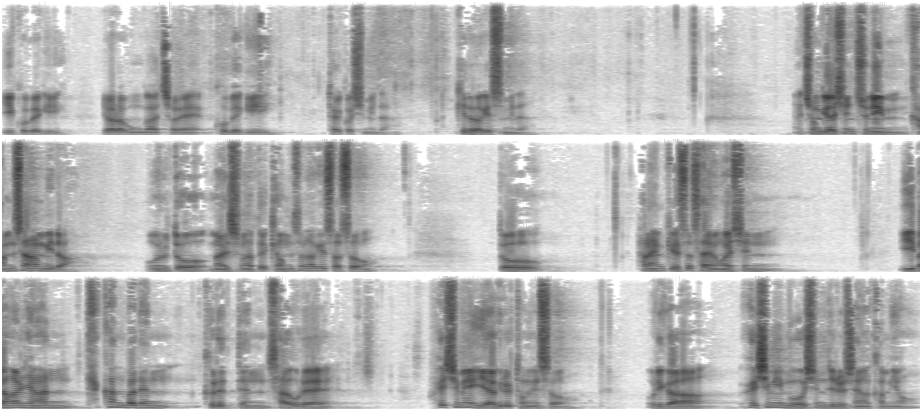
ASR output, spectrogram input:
이 고백이 여러분과 저의 고백이 될 것입니다. 기도하겠습니다. 존귀하신 주님, 감사합니다. 오늘 또 말씀 앞에 겸손하게 서서 또 하나님께서 사용하신 이방을 향한 택한 받은 그릇된 사울의 회심의 이야기를 통해서 우리가 회심이 무엇인지를 생각하며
